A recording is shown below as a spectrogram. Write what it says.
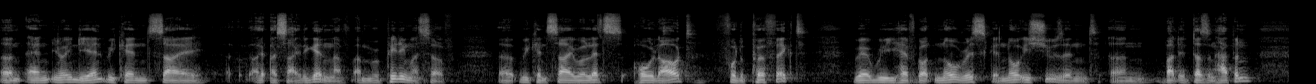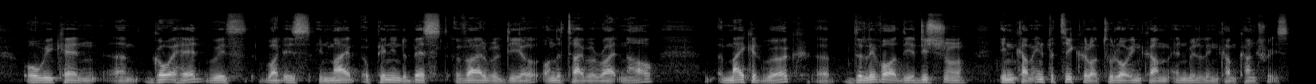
Um, and, you know, in the end, we can say, I, I say it again, i am repeating myself, uh, we can say, well, let's hold out for the perfect, where we have got no risk and no issues, and, um, but it doesn't happen. Or we can um, go ahead with what is, in my opinion, the best available deal on the table right now, make it work, uh, deliver the additional income, in particular to low-income and middle-income countries,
